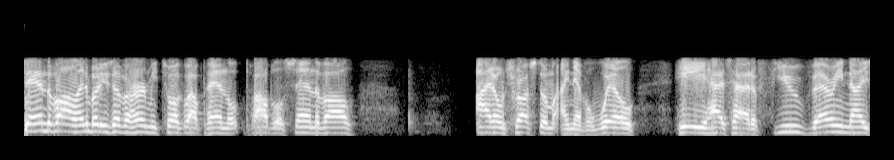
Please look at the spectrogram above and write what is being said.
Sandoval, anybody who's ever heard me talk about Pablo Sandoval, I don't trust him. I never will. He has had a few very nice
